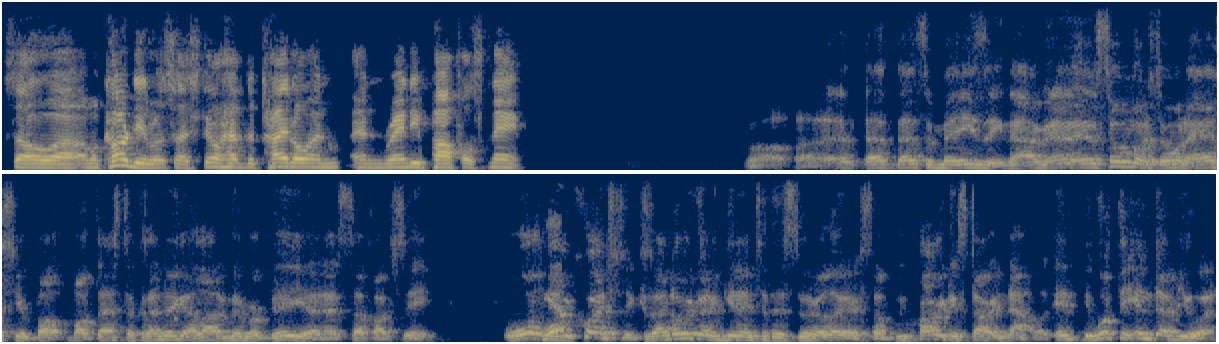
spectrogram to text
So uh, I'm a car dealer, so I still have the title and, and Randy Poffo's name. Well, uh, that, that's amazing. Now, I mean, there's so much I want to ask you about, about that stuff because I know you got a lot of memorabilia and that stuff I've seen. One, yeah. one question, because I know we're going to get into this sooner or later, so we probably can start now. In, with the NWO,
